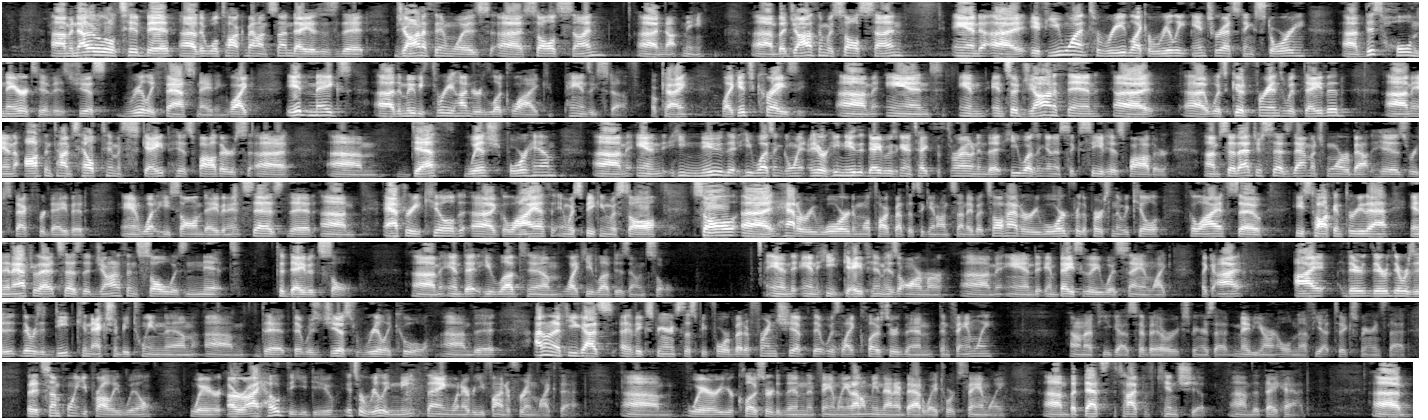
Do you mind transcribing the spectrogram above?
Um, another little tidbit uh, that we'll talk about on Sunday is, is that Jonathan was uh, Saul's son, uh, not me, uh, but Jonathan was Saul's son. And uh, if you want to read like a really interesting story, uh, this whole narrative is just really fascinating. Like it makes the movie 300 look like pansy stuff. Okay, like it's crazy. Um, and and and so Jonathan was good friends with David um, and oftentimes helped him escape his father's uh, um, death wish for him. Um, and he knew that he wasn't going, or he knew that David was going to take the throne and that he wasn't going to succeed his father. Um, so that just says that much more about his respect for David and what he saw in David. And it says that um, after he killed uh, Goliath and was speaking with Saul, Saul uh, had a reward, and we'll talk about this again on Sunday. But Saul had a reward for the person that would kill Goliath. So he's talking through that, and then after that, it says that Jonathan's soul was knit to David's soul, um, and that he loved him like he loved his own soul and and he gave him his armor um, and and basically was saying like like I I there there there was a there was a deep connection between them um, that that was just really cool. Um, that I don't know if you guys have experienced this before, but a friendship that was like closer than than family. I don't know if you guys have ever experienced that. Maybe you aren't old enough yet to experience that, but at some point you probably will. Where, or I hope that you do. It's a really neat thing whenever you find a friend like that um, where you're closer to them than family. And I don't mean that in a bad way towards family, um, but that's the type of kinship um, that they had. Um,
